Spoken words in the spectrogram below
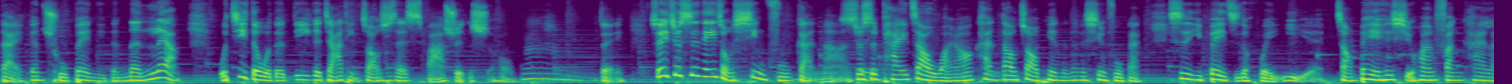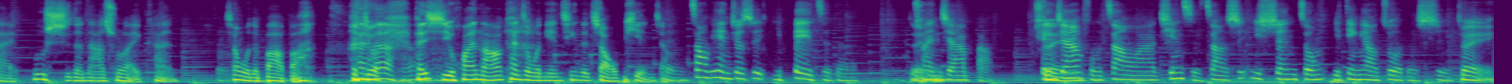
待跟储备你的能量。我记得我的第一个家庭照是在十八岁的时候，嗯，对，所以就是那一种幸福感呐，就是拍照完然后看到照片的那个幸福感，是一辈子的回忆耶。长辈也很喜欢翻开来，不时的拿出来看。像我的爸爸 就很喜欢，然后看着我年轻的照片，这样照片就是一辈子的传家宝。全家福照啊，亲子照是一生中一定要做的事。对，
